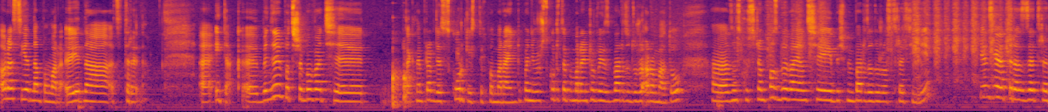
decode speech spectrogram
oraz jedna, pomara- e, jedna cytryna. E, I tak, e, będziemy potrzebować e, tak naprawdę skórki z tych pomarańczy, ponieważ w skórce pomarańczowej jest bardzo dużo aromatu, e, w związku z czym pozbywając się jej byśmy bardzo dużo stracili. Więc ja teraz zetrę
